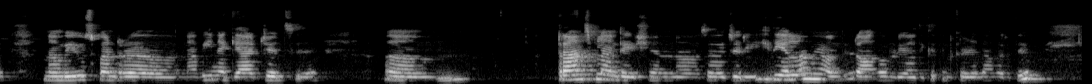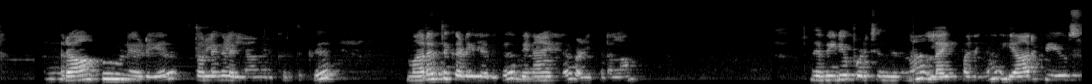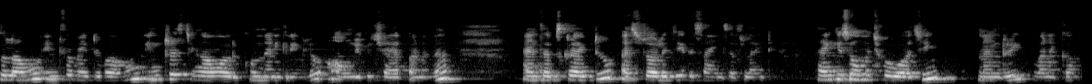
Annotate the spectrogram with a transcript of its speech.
நம்ம யூஸ் பண்ற நவீன கேட்ஜெட்ஸு டிரான்ஸ்பிளான்டேஷன் சர்ஜரி uh, இது எல்லாமே வந்து ராகுனுடைய ஆதிக்கத்தின் கீழே தான் வருது. ராகுனுடைய தொல்லைகள் இல்லாமல் இருக்கிறதுக்கு மரத்துக்கடியில் இருக்க விநாயகரை வழிபடலாம். இந்த வீடியோ பிடிச்சிருந்ததுன்னா லைக் பண்ணுங்க. யாருக்கு யூஸ்ஃபுல்லாகவும் இன்ஃபர்மேட்டிவாகவும் இன்ட்ரெஸ்டிங்காகவும் இருக்கும்னு நினைக்கிறீங்களோ அவங்களுக்கு ஷேர் பண்ணுங்க. And subscribe to astrology the science of light thank you so much for வாட்சிங் நன்றி வணக்கம்.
